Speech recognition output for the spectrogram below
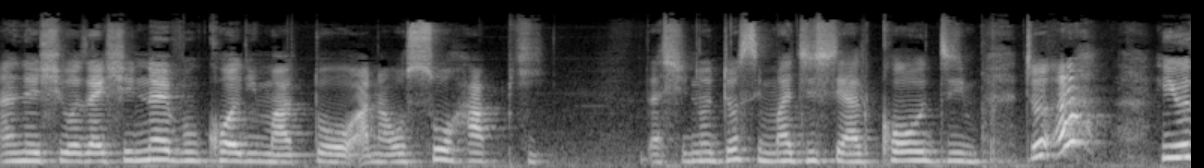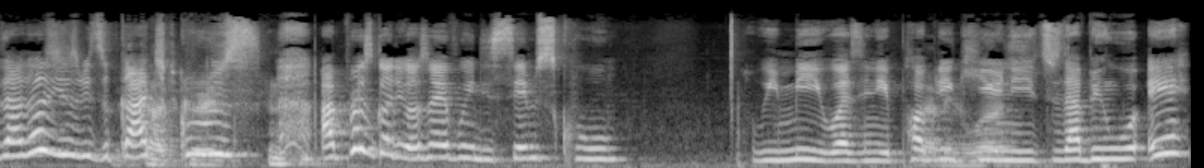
and then she was like, she not even call him at all, and I was so happy that she not just imagine she had called him. Just ah, he would have just used me to catch, Catch cruise. I praise God he was not even in the same school with me. He was in a public been uni. worse. It would have been wo- eh.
